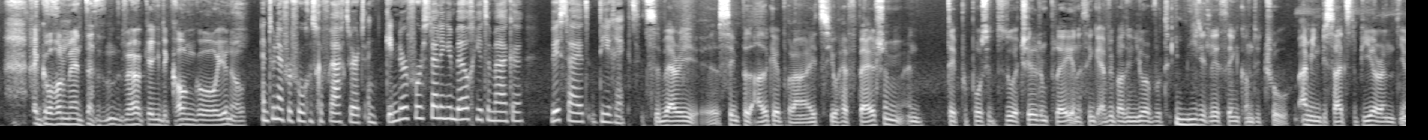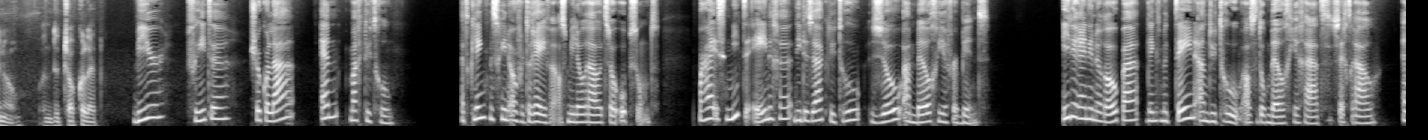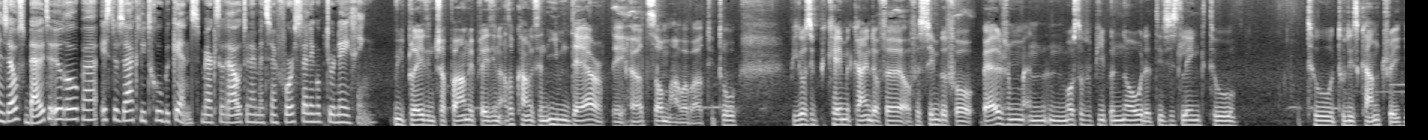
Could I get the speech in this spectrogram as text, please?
a government that's not working, the Congo, you know. En toen hij vervolgens gevraagd werd een kindervoorstelling in België te maken, wist hij het direct. It's a very uh, simple algebra. It's you have Belgium and they propose to do a children play, and I think everybody in Europe would immediately think on the true. I mean, besides the beer and you know, the chocolate. Bier, frieten, chocola en Marc Dutroux. Het klinkt misschien overdreven als Milo Rauw het zo opsomt. Maar hij is niet de enige die de zaak Dutroux zo aan België verbindt. Iedereen in Europa denkt meteen aan Dutroux als het om België gaat, zegt Rauw. En zelfs buiten Europa is de zaak Dutroux bekend, merkte Rauw toen hij met zijn voorstelling op tournee ging. We played in Japan, we played in other countries, and even there they heard somehow about Dutroux. Because it became a kind of a, of a symbol for Belgium, and, and most of the people know that this is linked to, to, to this country.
